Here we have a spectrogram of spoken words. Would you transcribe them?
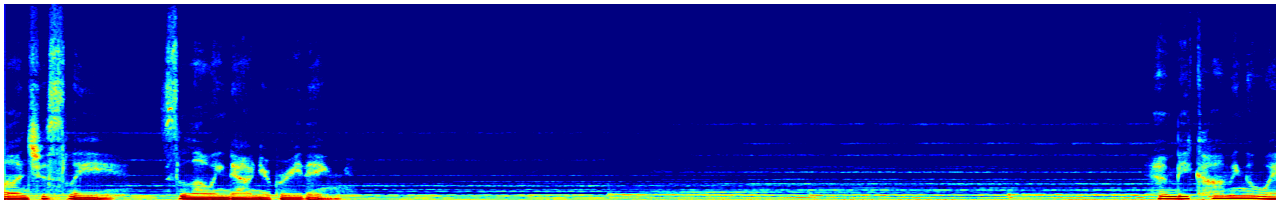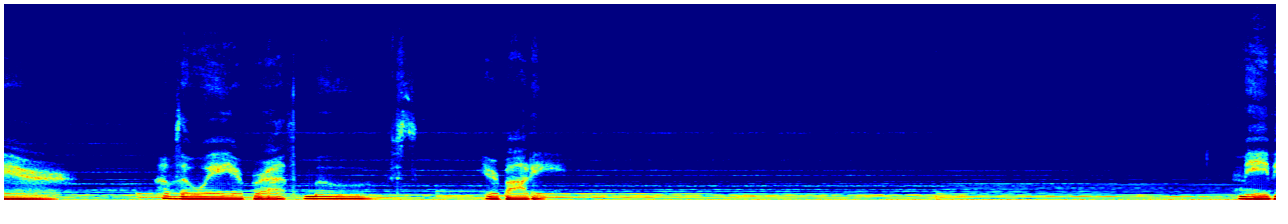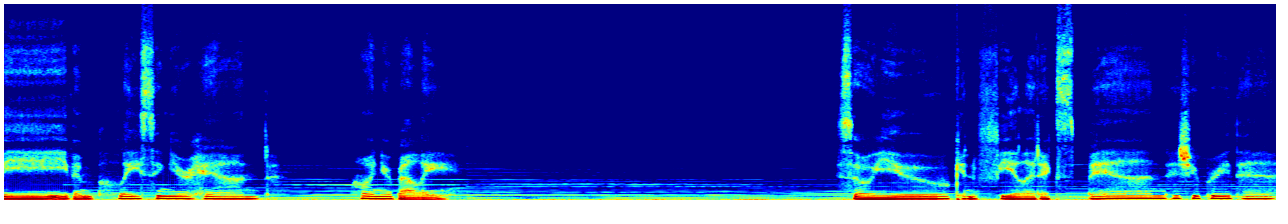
Consciously slowing down your breathing. And becoming aware of the way your breath moves your body. Maybe even placing your hand on your belly so you can feel it expand as you breathe in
